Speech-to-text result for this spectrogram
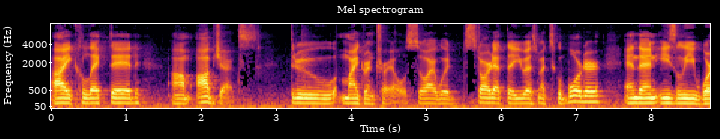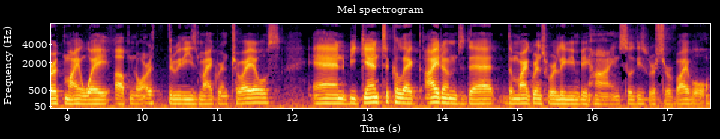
I collected um, objects through migrant trails. So I would start at the U.S.-Mexico border and then easily work my way up north through these migrant trails and began to collect items that the migrants were leaving behind. So these were survival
